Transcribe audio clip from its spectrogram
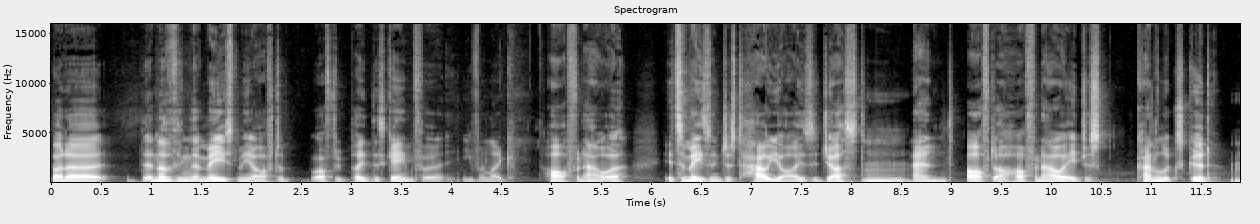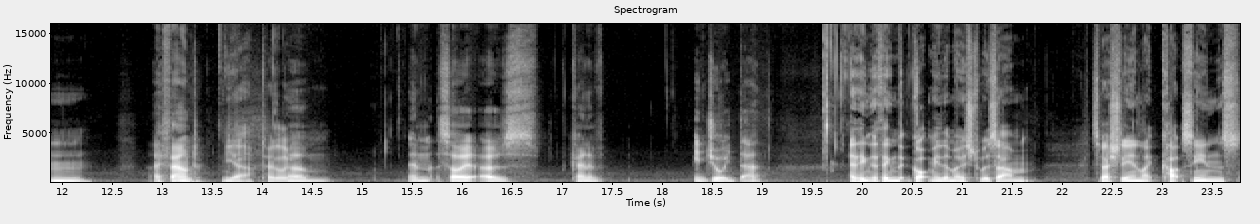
But uh, another thing that amazed me after after we played this game for even like half an hour, it's amazing just how your eyes adjust. Mm. And after half an hour, it just kind of looks good. Mm. I found. Yeah, totally. Um, and so I, I was kind of enjoyed that. I think the thing that got me the most was um especially in like cutscenes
